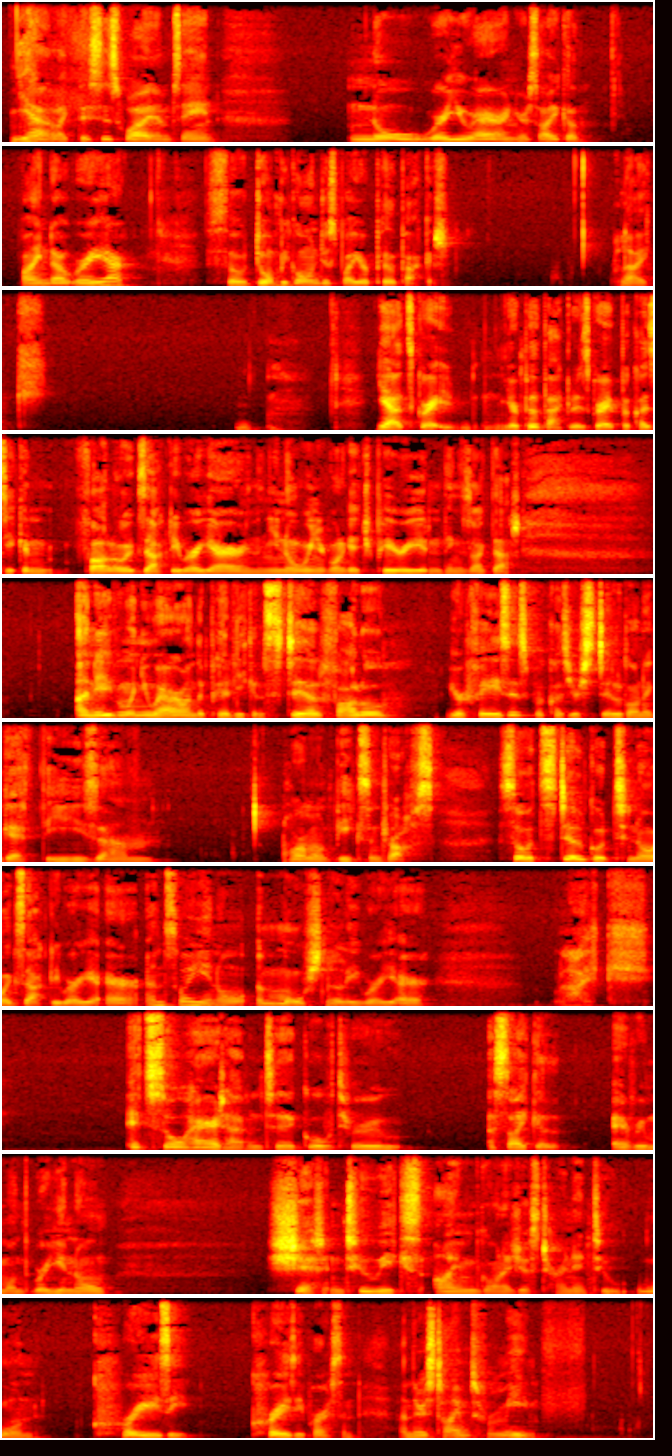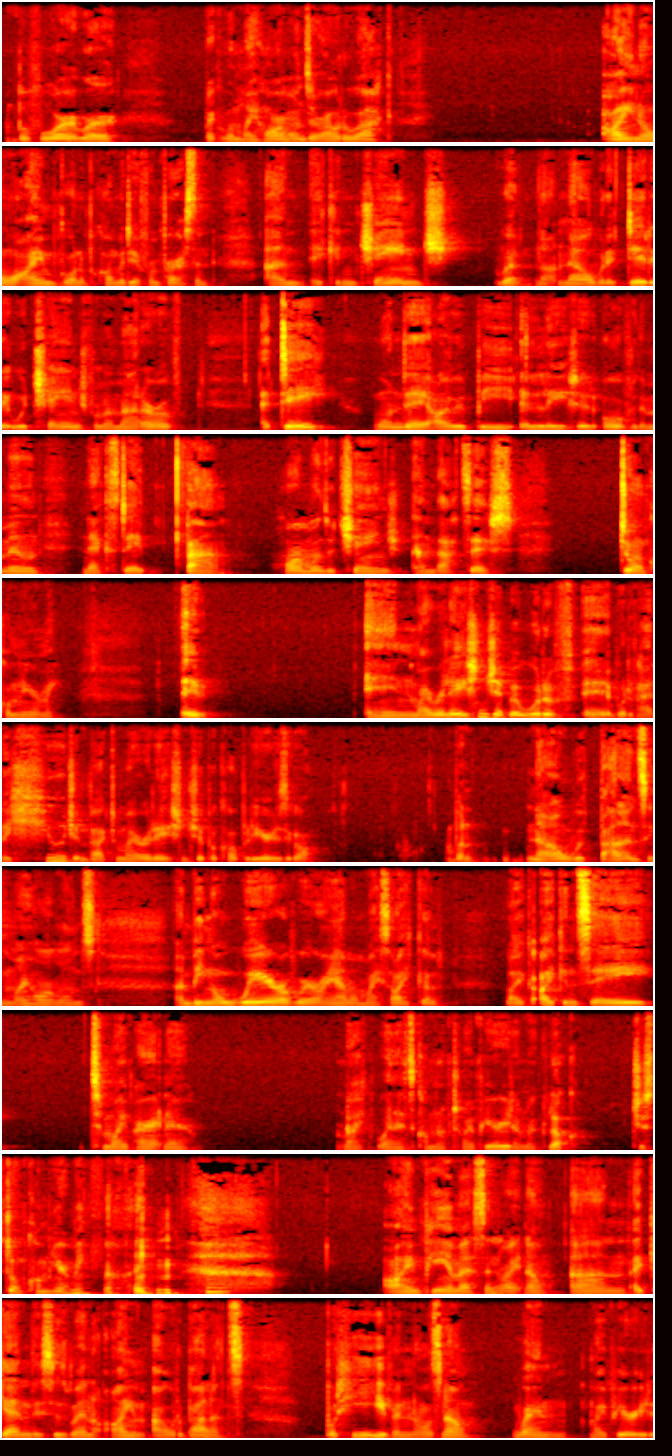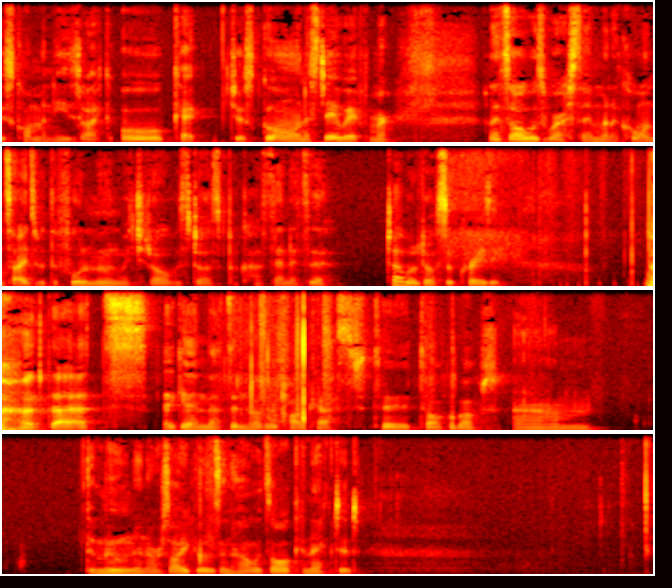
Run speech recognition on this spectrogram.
yeah, like this is why I'm saying know where you are in your cycle. Find out where you are. So don't be going just by your pill packet. Like, yeah, it's great. Your pill packet is great because you can follow exactly where you are and then you know when you're going to get your period and things like that. And even when you are on the pill, you can still follow your phases because you're still going to get these um, hormone peaks and troughs. So it's still good to know exactly where you are. And so you know emotionally where you are. Like it's so hard having to go through a cycle every month where you know shit in two weeks I'm gonna just turn into one crazy, crazy person. And there's times for me before where like when my hormones are out of whack, I know I'm going to become a different person and it can change well, not now, but it did. It would change from a matter of a day. One day I would be elated over the moon, next day, bam, hormones would change, and that's it. Don't come near me. It in my relationship, it would have it would have had a huge impact on my relationship a couple of years ago. But now with balancing my hormones and being aware of where I am on my cycle, like I can say to my partner, like when it's coming up to my period, I'm like, look, just don't come near me. I'm, PMSing right now. And again, this is when I'm out of balance. But he even knows now when my period is coming. He's like, okay, just gonna stay away from her. And it's always worse then when it coincides with the full moon, which it always does, because then it's a double dose of crazy. But that's, again, that's another podcast to talk about um, the moon and our cycles and how it's all connected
